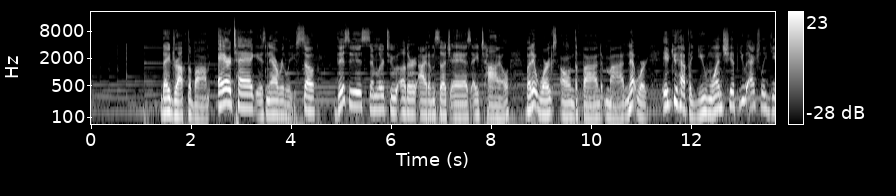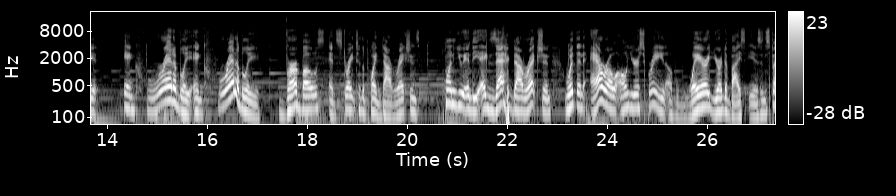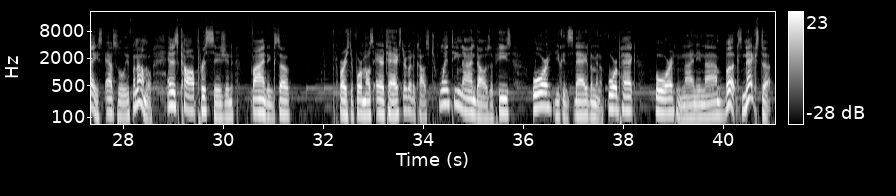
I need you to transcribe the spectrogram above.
they drop the bomb. AirTag is now released. So, this is similar to other items such as a tile, but it works on the Find My network. If you have a U1 chip, you actually get incredibly, incredibly verbose and straight to the point directions pointing you in the exact direction with an arrow on your screen of where your device is in space. Absolutely phenomenal. And it's called precision finding. So, First and foremost, air tags, they're going to cost $29 a piece, or you can snag them in a four pack for 99 bucks. Next up,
